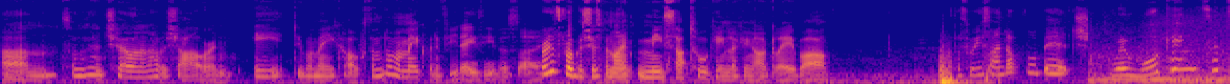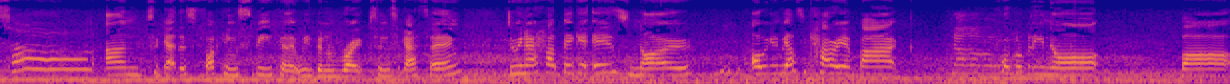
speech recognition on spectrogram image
um so i'm gonna chill and have a shower and eat do my makeup because i haven't done my makeup in a few days either so this vlog has just been like me start talking looking ugly but that's what you signed up for bitch. We're walking to town. And to get this fucking speaker that we've been roped into getting. Do we know how big it is? No. Are we gonna be able to carry it back? No. Probably not. But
